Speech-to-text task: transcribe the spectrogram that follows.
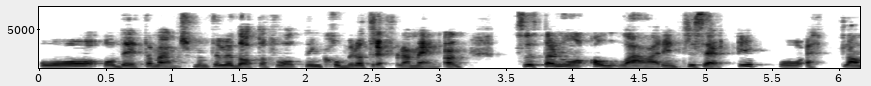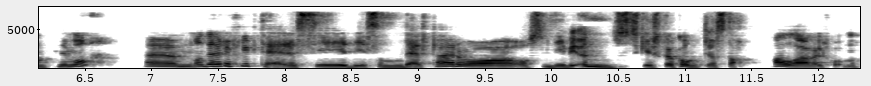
Og, og, data management eller dataforvaltning kommer og treffer deg med en gang. Så dette er noe alle er interessert i på et eller annet nivå. Um, og det reflekteres i de som deltar, og også de vi ønsker skal komme til oss. da. Alle er velkommen.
